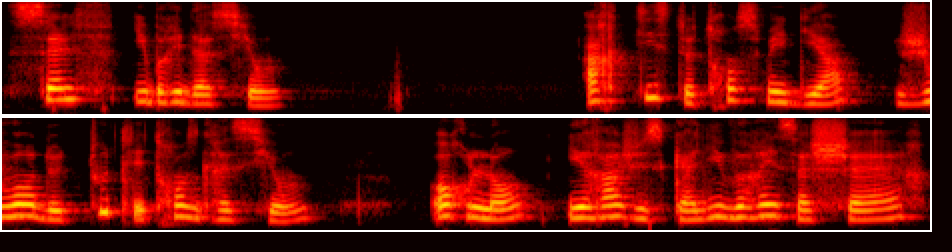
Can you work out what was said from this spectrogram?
self-hybridation. Artiste transmédia jouant de toutes les transgressions, Orlan ira jusqu'à livrer sa chair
